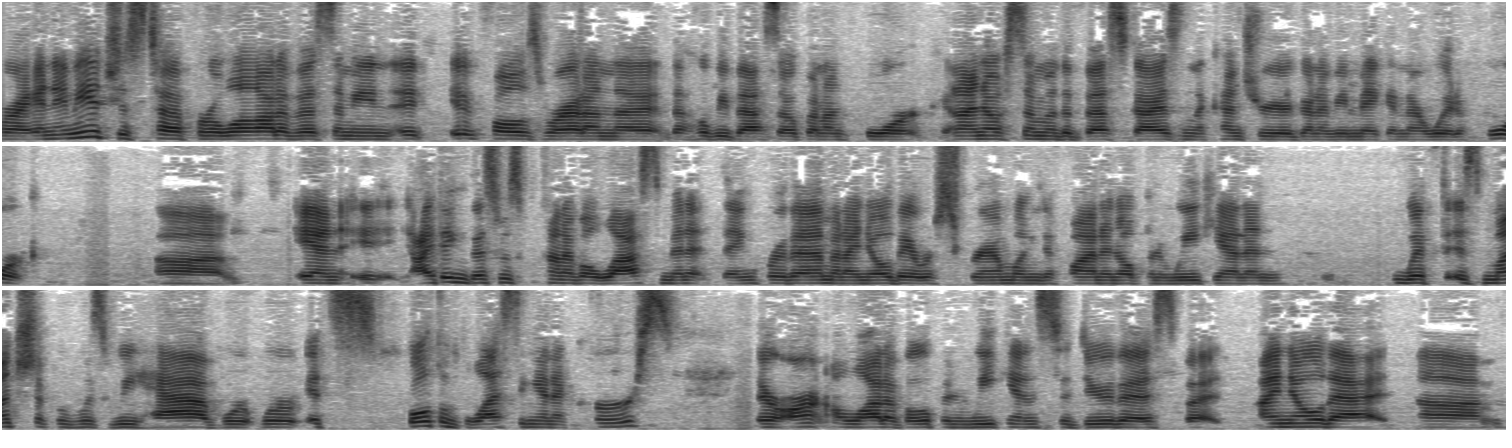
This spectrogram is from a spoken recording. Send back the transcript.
Right. And I mean, it's just tough for a lot of us. I mean, it, it falls right on the, the Hobie Bass Open on Fork. And I know some of the best guys in the country are going to be making their way to Fork. Um, and it, I think this was kind of a last minute thing for them. And I know they were scrambling to find an open weekend. And with as much stuff as we have, we're, we're, it's both a blessing and a curse. There aren't a lot of open weekends to do this, but I know that um,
